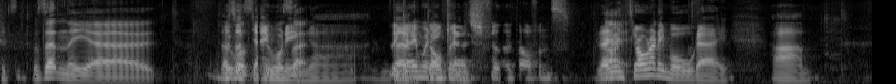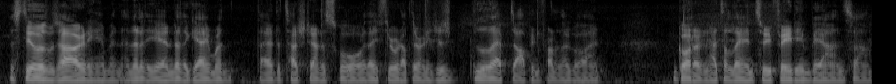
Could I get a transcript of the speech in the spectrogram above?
was that in the? Uh, That's Who a was- game-winning. that? Uh, The, game-winning Dolphins- catch for the Dolphins. They've been Right. throwing at him all day. Um, the Steelers were targeting him, and, and then at the end of the game, when they had the touchdown to score, they threw it up there, and he just leapt up in front of the guy, and got it, and had to land two feet inbounds. Um,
